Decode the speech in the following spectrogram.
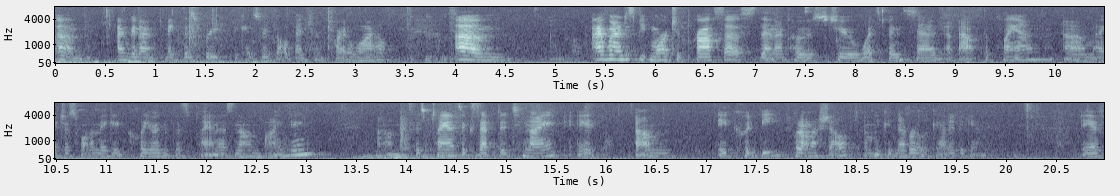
Um, I'm gonna make this brief because we've all been here quite a while. Um, I wanted to speak more to process than opposed to what's been said about the plan. Um, I just want to make it clear that this plan is non-binding. Um, if this plan is accepted tonight, it, um, it could be put on a shelf and we could never look at it again. If,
